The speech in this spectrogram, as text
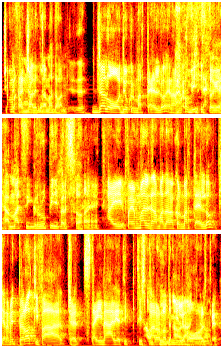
C'è Che fa un già- male della Madonna. eh, Già lo odio quel martello. Una- Ho visto che ammazzi gruppi di persone. fai, fai un male della madonna col martello, chiaramente, però ti fa, cioè, stai in aria ti, ti sparano mille anche, volte.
